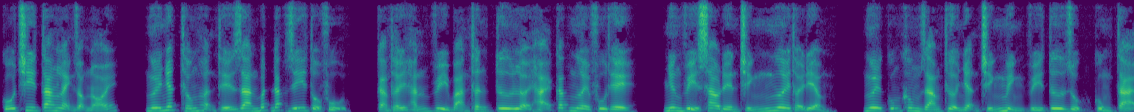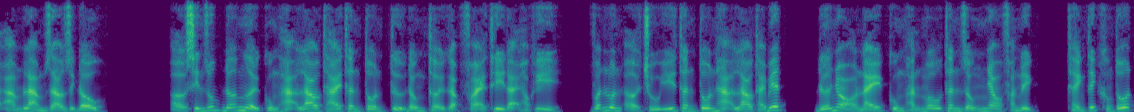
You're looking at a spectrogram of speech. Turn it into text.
Cố chi tăng lạnh giọng nói, ngươi nhất thống hận thế gian bất đắc dĩ tổ phụ, cảm thấy hắn vì bản thân tư lợi hại các ngươi phu thê, nhưng vì sao đến chính ngươi thời điểm, ngươi cũng không dám thừa nhận chính mình vì tư dục cùng tà ám làm giao dịch đâu. Ở xin giúp đỡ người cùng hạ lao thái thân tôn tử đồng thời gặp phải thi đại học khi, vẫn luôn ở chú ý thân tôn hạ lao thái biết, đứa nhỏ này cùng hắn mâu thân giống nhau phản địch, thành tích không tốt.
